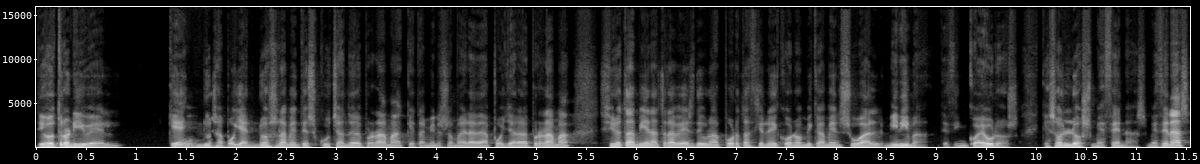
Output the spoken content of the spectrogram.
de otro nivel que oh. nos apoyan no solamente escuchando el programa, que también es una manera de apoyar al programa, sino también a través de una aportación económica mensual mínima de 5 euros, que son los mecenas. Mecenas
